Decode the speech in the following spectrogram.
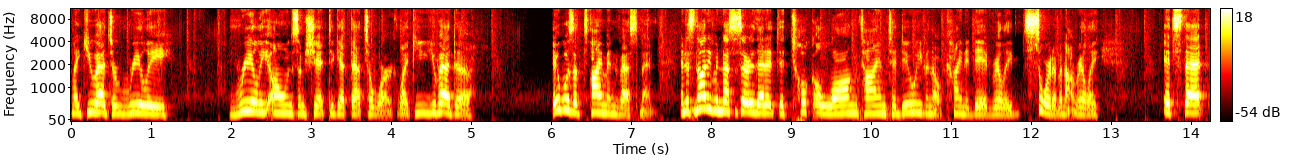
like you had to really really own some shit to get that to work. Like you, you had to, it was a time investment. And it's not even necessary that it, it took a long time to do, even though it kind of did, really, sort of, but not really. It's that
